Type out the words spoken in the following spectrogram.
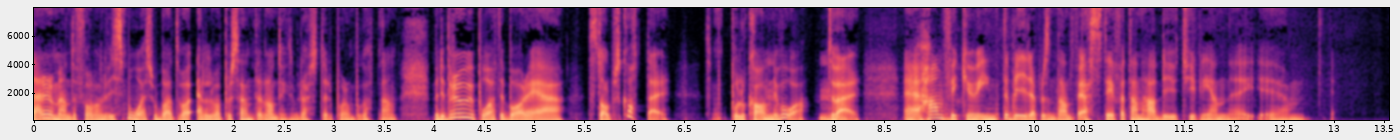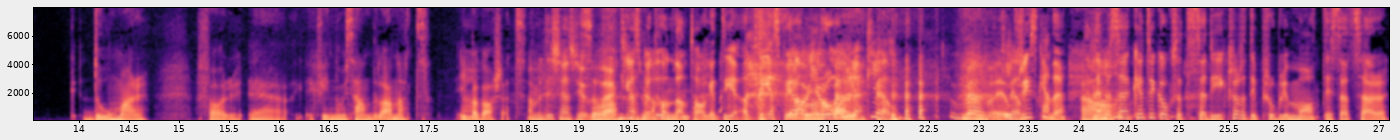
Där är de ändå förhållandevis små. Jag tror bara att det var 11 procent eller någonting som röstade på dem på Gotland. Men det beror ju på att det bara är stolpskott där på lokal mm. nivå, mm. tyvärr. Eh, han fick ju inte bli representant för SD för att han hade ju tydligen eh, domar för eh, kvinnomisshandel och annat i ja. bagaget. Ja, men det känns ju så. verkligen som ett undantag att det, att det spelar ja, någon ja, roll. Verkligen. men uppfriskande. Ja. Nej, men sen kan jag tycka också att så här, det är klart att det är problematiskt att så här,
